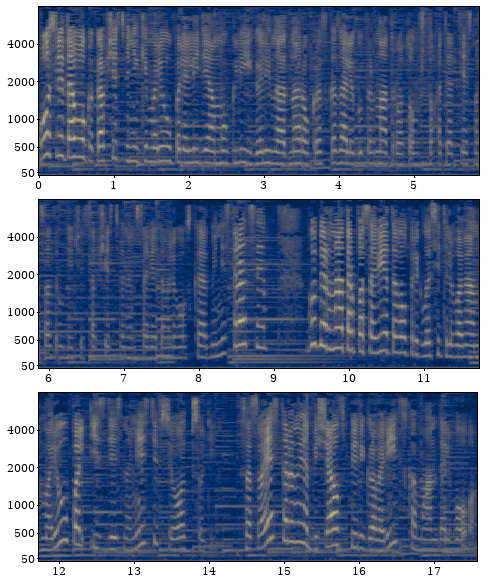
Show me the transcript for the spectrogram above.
После того, как общественники Мариуполя Лидия Мугли и Галина Однорог рассказали губернатору о том, что хотят тесно сотрудничать с общественным советом Львовской администрации, губернатор посоветовал пригласить львовян в Мариуполь и здесь на месте все обсудить. Со своей стороны обещал переговорить с командой Львова.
